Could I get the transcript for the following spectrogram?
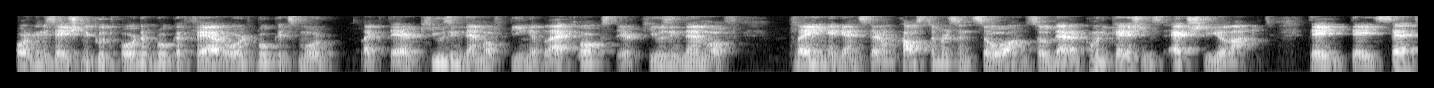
organization, a good order book, a fair order book. It's more like they're accusing them of being a black box. They're accusing them of playing against their own customers and so on. So their communication is actually aligned. They, they said,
